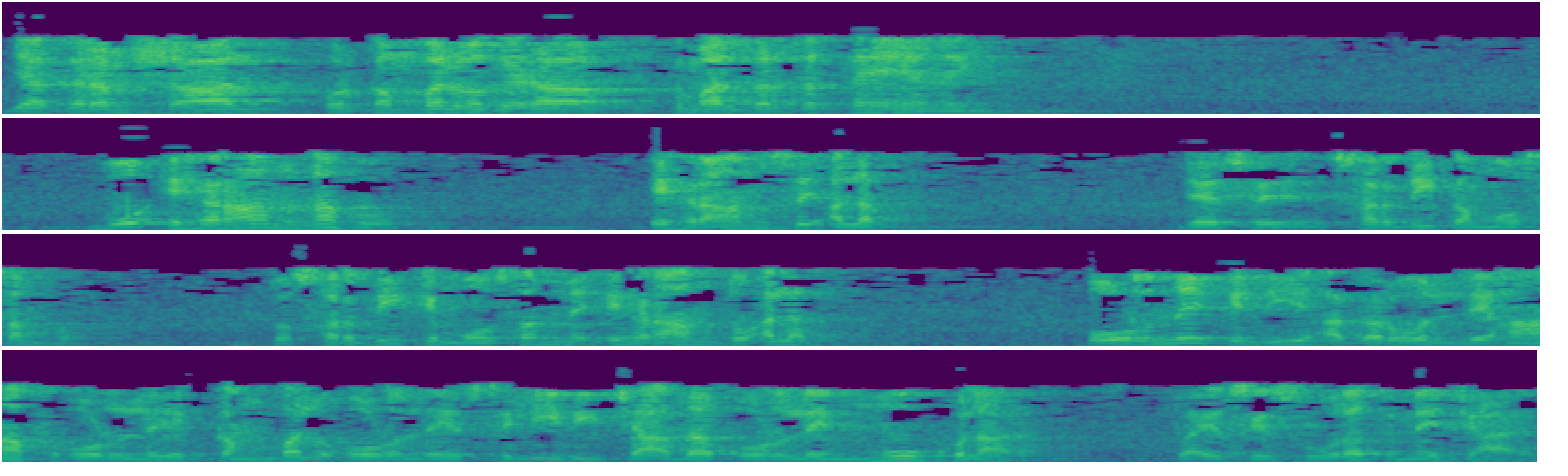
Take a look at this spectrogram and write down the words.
یا گرم شال اور کمبل وغیرہ استعمال کر سکتے ہیں یا نہیں؟ وہ احرام نہ ہو، احرام سے الگ۔ جیسے سردی کا موسم ہو، تو سردی کے موسم میں احرام تو الگ۔ اوڑھنے کے لیے اگر وہ لحاف اوڑھ لے، کمبل اوڑھ لے، سلی ہوئی چادر اوڑھ لے، منہ کھلا رہے تو ایسی صورت میں جائز۔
